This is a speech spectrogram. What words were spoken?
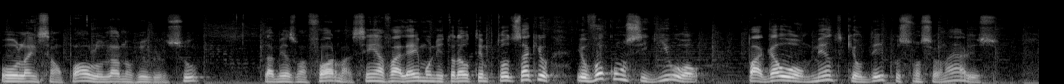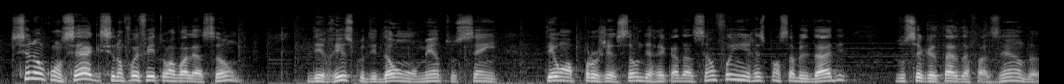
ou lá em São Paulo, lá no Rio Grande do Sul, da mesma forma, sem avaliar e monitorar o tempo todo. Será que eu, eu vou conseguir o, pagar o aumento que eu dei para os funcionários? Se não consegue, se não foi feita uma avaliação de risco de dar um aumento sem ter uma projeção de arrecadação, foi irresponsabilidade do secretário da Fazenda,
